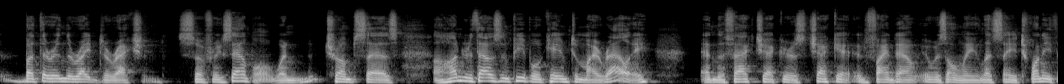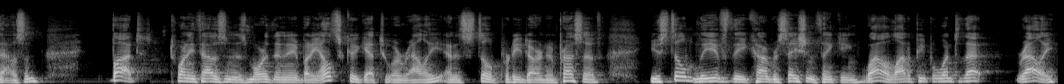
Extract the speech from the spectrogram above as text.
but they're in the right direction. So, for example, when Trump says 100,000 people came to my rally, and the fact checkers check it and find out it was only, let's say, 20,000, but 20,000 is more than anybody else could get to a rally, and it's still pretty darn impressive. You still leave the conversation thinking, wow, a lot of people went to that rally.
